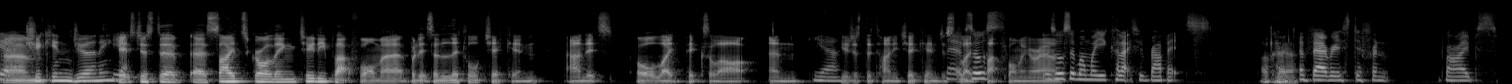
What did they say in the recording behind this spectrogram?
Yeah. Um, Chicken Journey. Yeah. It's just a, a side-scrolling 2D platformer, but it's a little chicken, and it's all like pixel art, and Yeah. you're just a tiny chicken, just Yeah, like also- platforming around. There's also one where you collected rabbits Okay. Of various different vibes.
